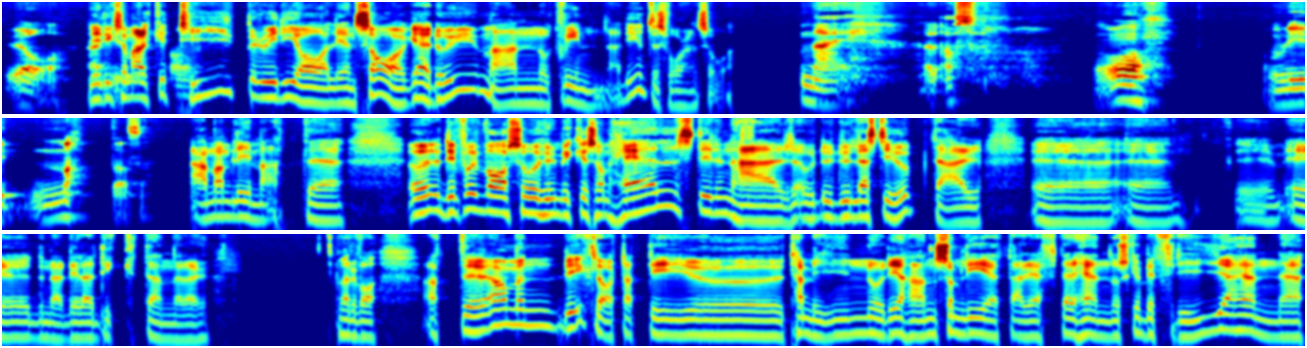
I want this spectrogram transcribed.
Ja. Det är liksom Ja. arketyper och ideal i en saga, då är ju man och kvinna, det är ju inte svårare än så. Nej, alltså. Åh. Man blir ju matt alltså. Ja, man blir matt. Eh, Det får ju vara så hur mycket som helst i den här, och du, du läste ju upp där, eh, eh, den där lilla dikten, eller vad det var, att ja men det är klart att det är ju Tamin och det är han som letar efter henne och ska befria henne.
